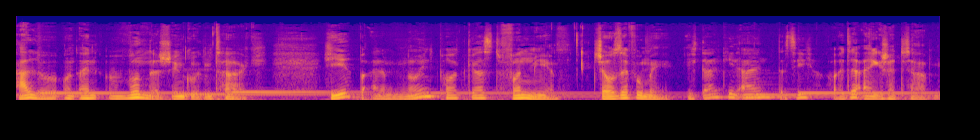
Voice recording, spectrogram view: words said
Hallo und einen wunderschönen guten Tag. Hier bei einem neuen Podcast von mir, Joseph Ume. Ich danke Ihnen allen, dass Sie heute eingeschaltet haben.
